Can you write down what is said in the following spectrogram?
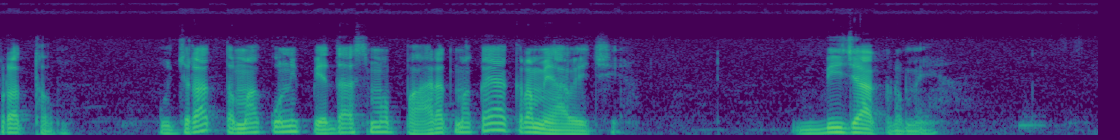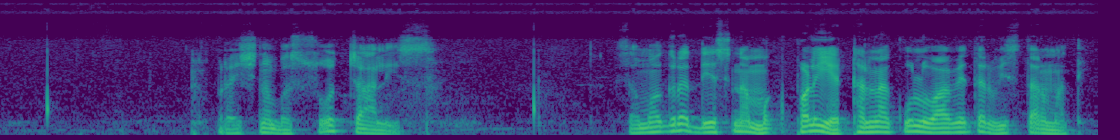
પ્રથમ, ગુજરાત તમાકુની પેદાશમાં ભારતમાં કયા ક્રમે આવે છે? બીજા ક્રમે, પ્રશ્ન બસો ચાલીસ. સમગ્ર દેશના મગફળી હેઠળના કુલ વાવેતર વિસ્તારમાંથી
